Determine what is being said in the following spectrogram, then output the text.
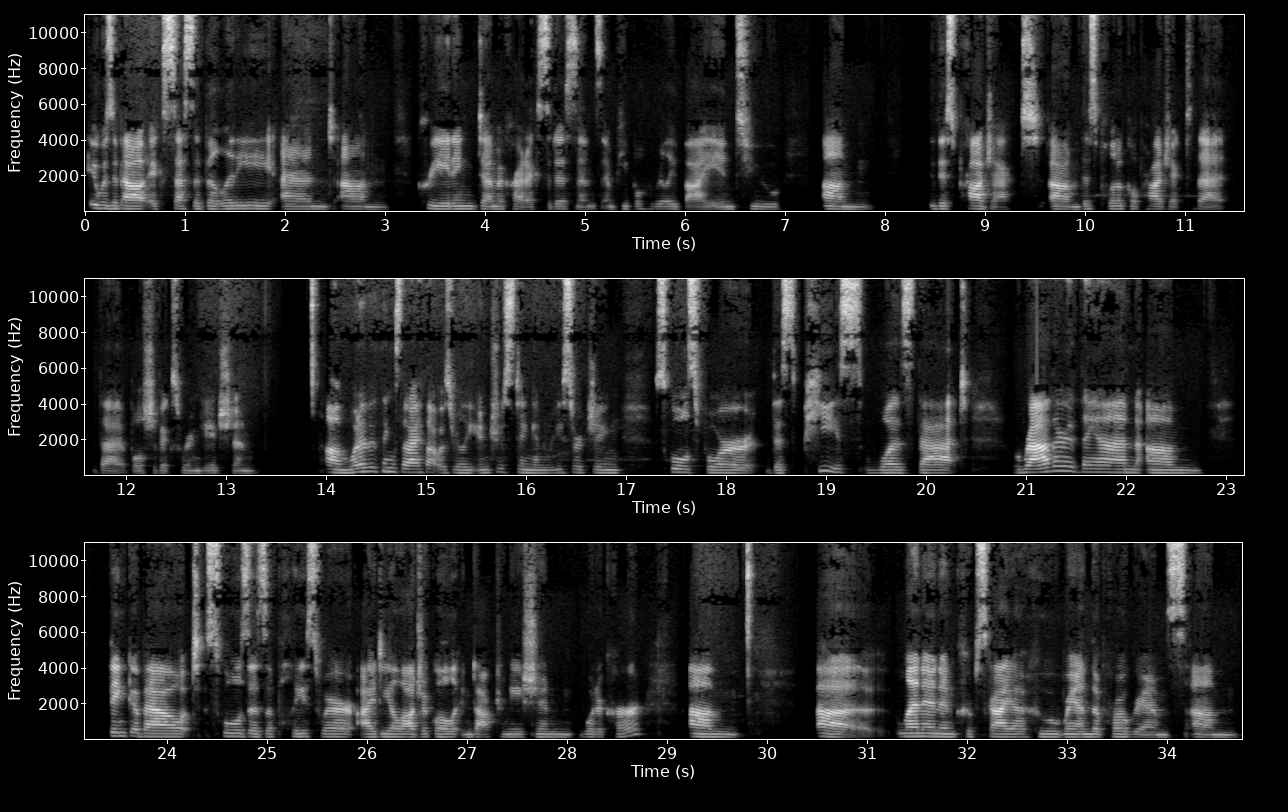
it was about accessibility and um, creating democratic citizens and people who really buy into um, this project, um, this political project that that Bolsheviks were engaged in. Um, one of the things that I thought was really interesting in researching schools for this piece was that rather than um, think about schools as a place where ideological indoctrination would occur, um, uh, Lenin and Krupskaya, who ran the programs, um,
